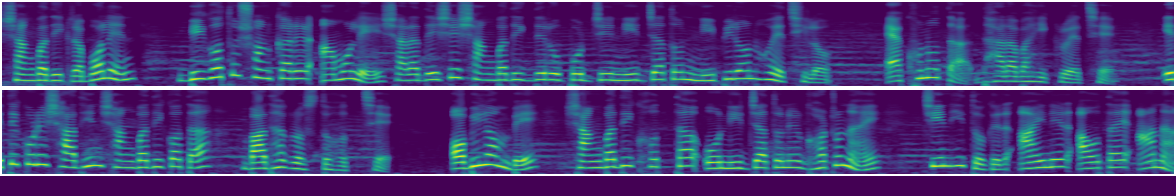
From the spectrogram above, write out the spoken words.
সাংবাদিকরা বলেন বিগত সরকারের আমলে সারা দেশে সাংবাদিকদের ওপর যে নির্যাতন নিপীড়ন হয়েছিল, এখনও তা ধারাবাহিক রয়েছে। এতে করে স্বাধীন সাংবাদিকতা বাধাগ্রস্ত হচ্ছে। অবিলম্বে সাংবাদিক হত্যা ও নির্যাতনের ঘটনায় চিহ্নিতকের আইনের আওতায় আনা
